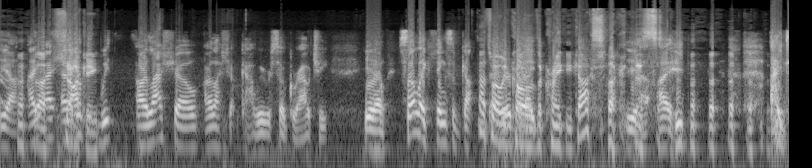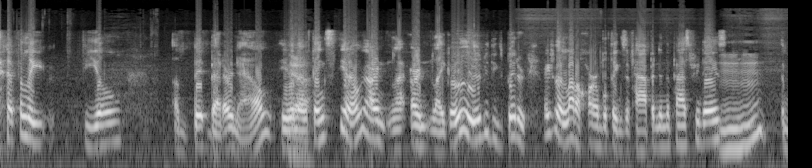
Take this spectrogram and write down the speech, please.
Yeah, I, I, I Shocking. think We, our last show, our last show. God, we were so grouchy. You know, it's not like things have gotten. That's why we call it the cranky cocksuckers. Yeah, I, I definitely feel a bit better now, even Yeah. though things, you know, aren't aren't like oh everything's better. Actually, a lot of horrible things have happened in the past few days, mm-hmm.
